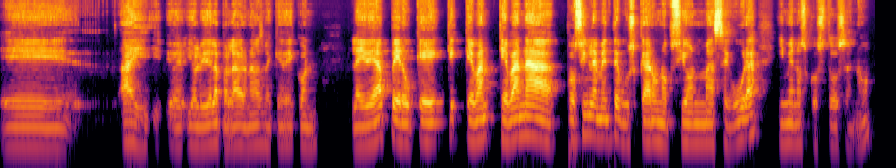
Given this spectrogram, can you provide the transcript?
eh, ay, y, olvidé la palabra, nada más me quedé con la idea, pero que, van, que van a posiblemente buscar una opción más segura y menos costosa, ¿no?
